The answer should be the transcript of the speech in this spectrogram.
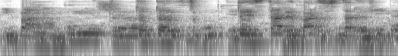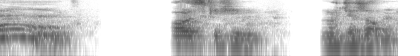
i banan. To, to, to, to jest stary, bardzo stary film. Polski film młodzieżowy.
